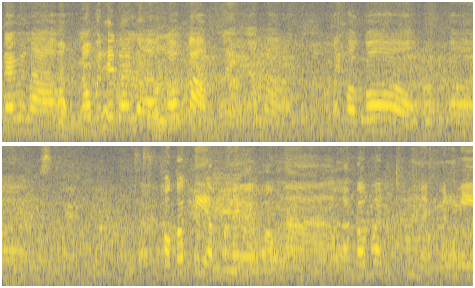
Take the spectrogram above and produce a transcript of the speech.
ได้เวลาออกนอกประเทศได้แล้วก็กลับอะไรอย่างเงี้ยค่ะแล้วเขาก็เอ่อเขาก็เตรียมอะไรของเขามา แล้วก็พอเหมือนมันมี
